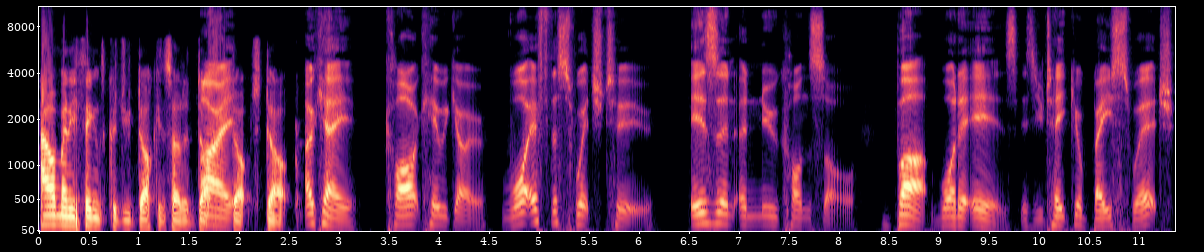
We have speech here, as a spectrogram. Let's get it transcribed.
How many things could you dock inside a dock, docked dock? Okay, Clarke. Here we go. What if the Switch Two isn't a new console, but what it is is you take your base Switch,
